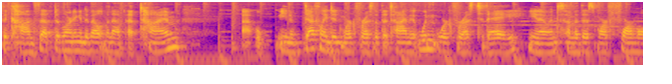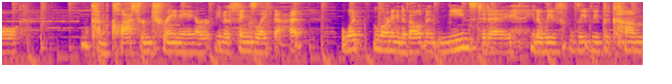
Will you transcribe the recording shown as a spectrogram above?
the concept of learning and development at that time, uh, you know, definitely didn't work for us at the time. It wouldn't work for us today, you know, in some of this more formal kind of classroom training or, you know, things like that. What learning and development means today, you know, we've we, have we have become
